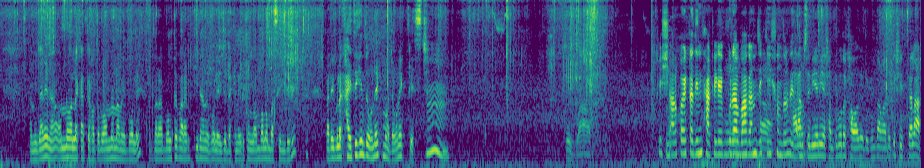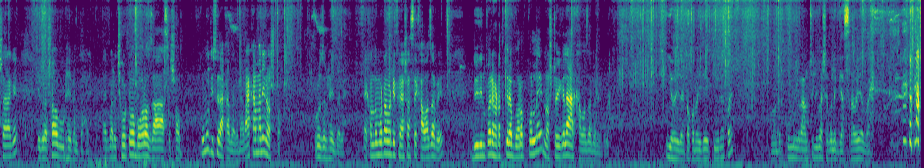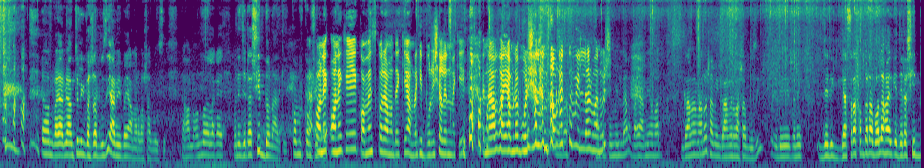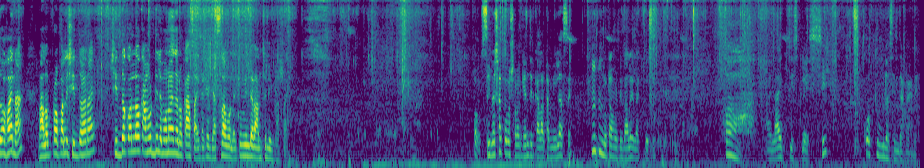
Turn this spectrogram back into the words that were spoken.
আমি জানি না অন্য এলাকাতে হয়তো অন্য নামে বলে। আপনারা বলতে পারেন কি নামে বলে এই যে দেখেন এরকম লম্বা লম্বা সিম দিবে বাট এগুলো খাইতে কিন্তু অনেক মজা অনেক টেস্ট হুম। ওয়াও ইস, আর কয়েকটা দিন থাকলে পুরা বাগান যে কি সুন্দর হইতো। আরামসে নিয়ে নিয়ে শান্তিমতো খাওয়া যেত কিন্তু আমাদেরকে শীতকালে আসার আগে এগুলো সব উঠে ফেলতে হয়। একবারে ছোট বড় যা আছে সব। কোনো কিছু রাখা যাবে না। রাখা মানে নষ্ট ফ্রোজেন হয়ে যাবে। এখন তো মোটামুটি ফ্রেশ আছে খাওয়া যাবে। দুই দিন পরে হঠাৎ করে বরফ পড়লে নষ্ট হয়ে গেলে আর খাওয়া যাবে না এগুলো। ইয়ে হয়ে যায় তখন ওই যে কি না কয় আমাদের কুমিল্লার আঞ্চলিক ভাষা বলে গ্যাসরা হয়ে যায়। এখন ভাই আমি আঞ্চলিক ভাষা বুঝি আমি ভাই আমার ভাষা বলছি। এখন অন্য এলাকায় মানে যেটা সিদ্ধ না আর কি কম কম অনেক অনেকে কমেন্টস করে আমাদেরকে আমরা কি বরিশালের নাকি? না ভাই আমরা বরিশালের না আমরা কুমিল্লার মানুষ। কুমিল্লার ভাই আমি আমার গ্রামের মানুষ আমি গ্রামের ভাষা বুঝি। মানে যদি গ্যাসরা শব্দটা বলে হয় কি যেটা সিদ্ধ হয় না ভালো প্রপারলি সিদ্ধ হয় না সিদ্ধ করলেও কামড় দিলে মনে হয় যেন কাঁচা এটাকে গ্যাসরা বলে কুমিল্লার আঞ্চলিক ভাষায়। ও সিমের সাথে অবশ্য আমার গেঞ্জির কালারটা মিল আছে। মোটামুটি ভালোই লাগতেছে। I like this place see কতগুলো সিম দেখা যায়।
